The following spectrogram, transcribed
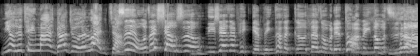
你有去听吗？你不要觉得我在乱讲，不是我在笑是哦，你现在在评点评他的歌，但是我们连团名都不知道。啊，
